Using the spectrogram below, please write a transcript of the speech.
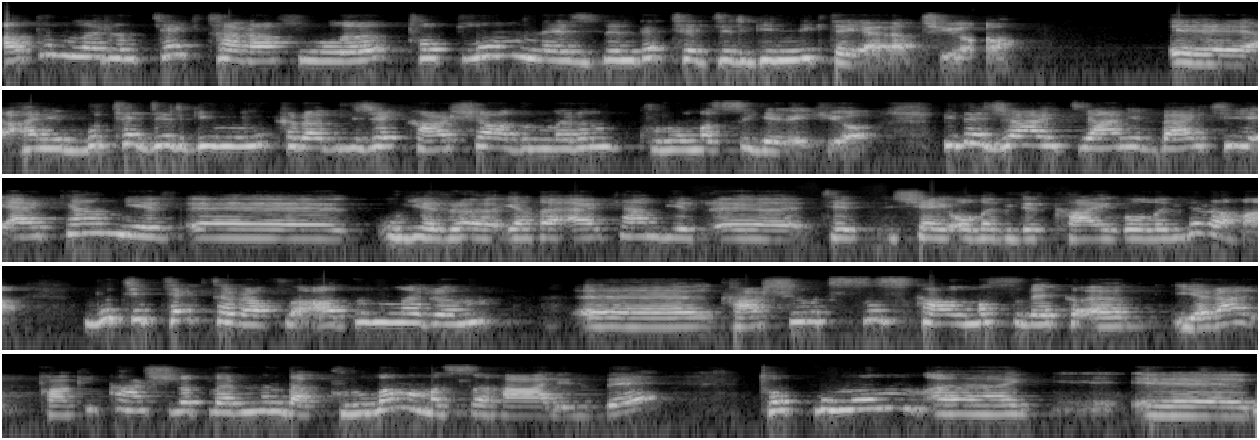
adımların tek taraflılığı toplum nezdinde tedirginlik de yaratıyor. Ee, hani bu tedirginliği kırabilecek karşı adımların kurulması gerekiyor. Bir de Cahit yani belki erken bir e, uyarı ya da erken bir e, te- şey olabilir, kaygı olabilir ama bu tip tek taraflı adımların e, karşılıksız kalması ve e, yerel farklı karşılıklarının da kurulamaması halinde toplumun e, e,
